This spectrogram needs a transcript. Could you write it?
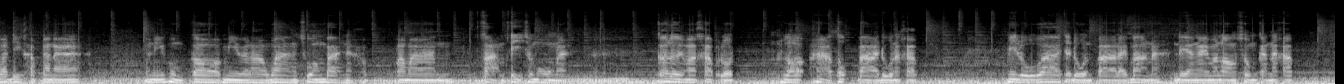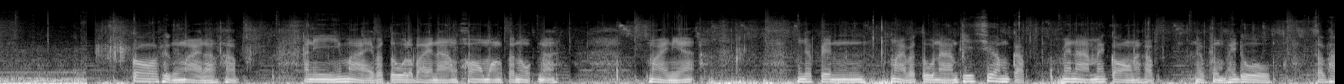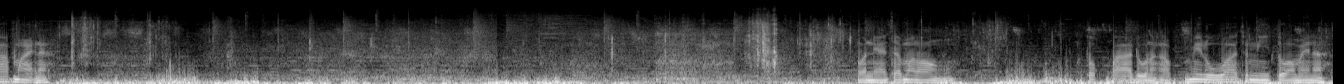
วัสดีครับนะนะ วันนี้ผมก็มีเวลาว่างช่วงบ่ายนะครับ ประมาณสามสี่ชั่วโมงนะ ก็เลยมาขับรถเลาะหาตกปลาดูนะครับ ไม่รู้ว่าจะโดนปลาอะไรบ้างนะ เดี๋ยวยังไงมาลองชมกันนะครับ ก็ถึงหมายแล้วครับ อันนี้หมายประตูระบายน้ำคลองมองสนุกนะ หมายเนี้ย มันจะเป็นหมายประตูน้ำที่เชื่อมกับแม่น้ำแม่กองนะครับ เดี๋ยวผมให้ดูสภาพหมายนะ วันนี้จะมาลองตกปลาดูนะครับ ไม่รู้ว่าจะมีตัวไหมนะ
